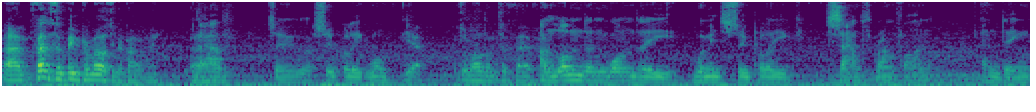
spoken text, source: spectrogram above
Um, have been promoted, apparently. They Um, have to uh, Super League One. Yeah. So well done to Fev. And London won the Women's Super League South Grand Final, ending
